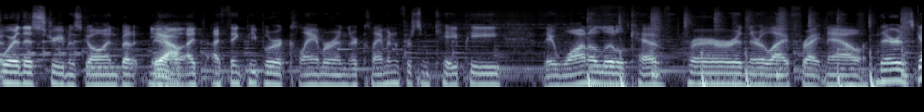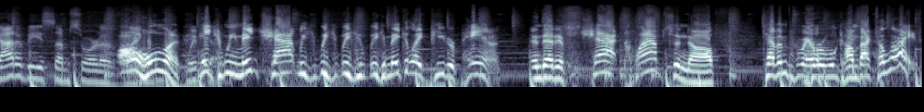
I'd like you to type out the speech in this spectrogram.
it. where this stream is going, but you Yeah. know, I, I think people are clamoring. They're clamoring for some KP. They want a little Kev prayer in their life right now. There's got to be some sort of. Oh, like, hold on. Hey, got- can we make chat? We, we, we, can- we can make it like Peter Pan. And that if chat claps enough, Kevin Pereira Oh. will come back to life.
